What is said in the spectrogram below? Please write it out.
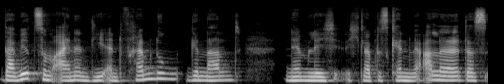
Da wird zum einen die Entfremdung genannt, Nämlich, ich glaube, das kennen wir alle, dass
